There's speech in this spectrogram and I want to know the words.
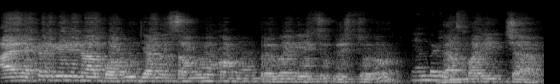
ఆయన ఎక్కడికి వెళ్ళినా బహుజన సమూహము ప్రభు యేసుక్రీస్తును వెంబడించారు.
